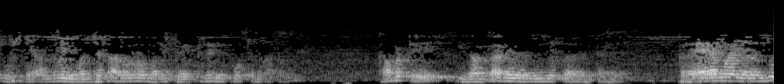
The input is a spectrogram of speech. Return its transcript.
చూస్తే అందులో ఈ మధ్యకాలంలో మరీ పేటరీపోతున్నారు కాబట్టి ఇదంతా నేను ఎందుకు చెప్పానంటే ప్రేమ ఎందు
